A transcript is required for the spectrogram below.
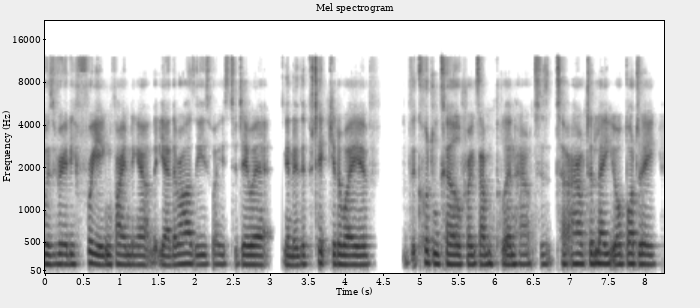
was really freeing finding out that, yeah, there are these ways to do it, you know, the particular way of the cuddle curl, for example, and how to, to how to lay your body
